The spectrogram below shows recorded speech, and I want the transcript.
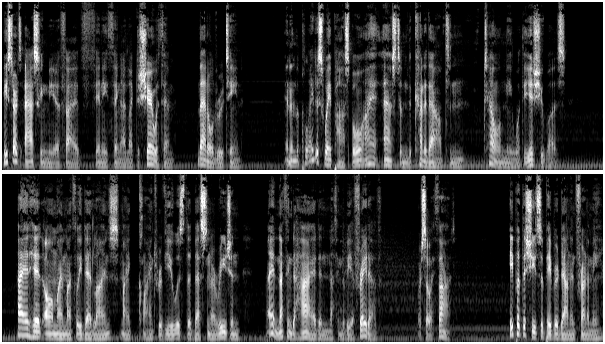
He starts asking me if I've anything I'd like to share with him, that old routine. And in the politest way possible, I asked him to cut it out and tell me what the issue was. I had hit all my monthly deadlines, my client review was the best in our region, I had nothing to hide and nothing to be afraid of. Or so I thought. He put the sheets of paper down in front of me.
